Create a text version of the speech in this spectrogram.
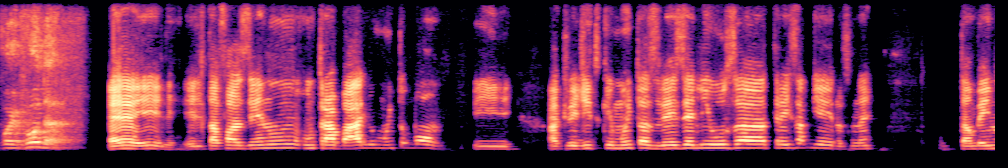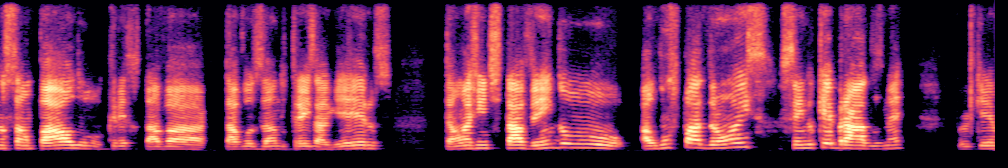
Voivoda? É, ele. Ele tá fazendo um, um, trabalho muito bom. E acredito que muitas vezes ele usa três zagueiros, né? Também no São Paulo, o Crespo tava, tava usando três zagueiros. Então a gente está vendo alguns padrões sendo quebrados, né? Porque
